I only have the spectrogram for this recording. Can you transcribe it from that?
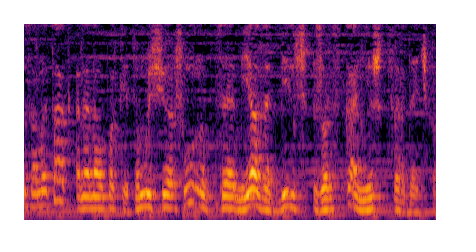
Чому саме так, а не навпаки? Тому що шлунок це м'яза більш жорстка, ніж сердечко.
